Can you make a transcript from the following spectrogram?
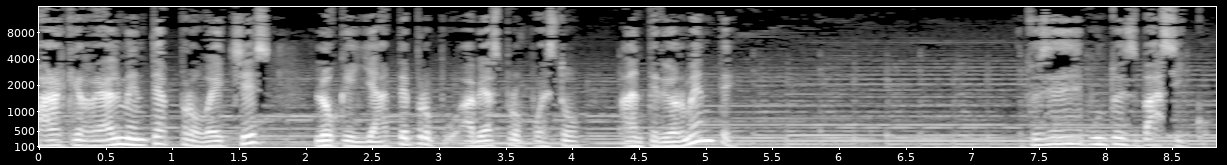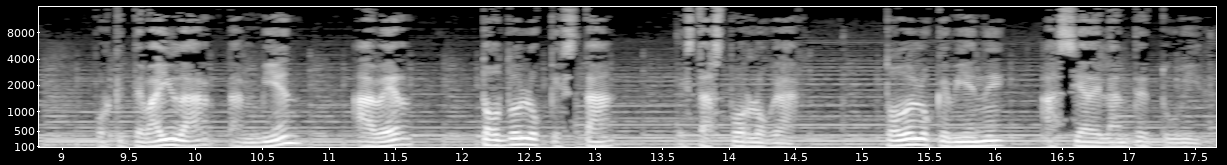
para que realmente aproveches lo que ya te habías propuesto anteriormente. Entonces ese punto es básico porque te va a ayudar también a ver todo lo que está estás por lograr, todo lo que viene hacia adelante de tu vida.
